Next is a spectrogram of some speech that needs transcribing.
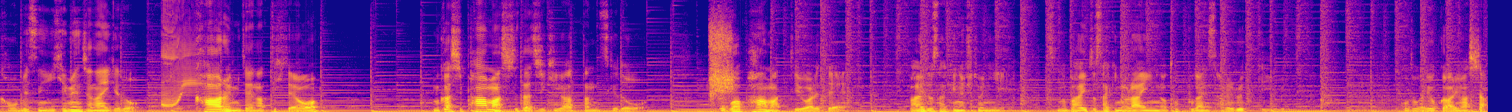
顔別にイケメンじゃないけどカールみたいになってきたよ。昔パーマしてた時期があったんですけどオバパーマって言われてバイト先の人にそのバイト先の LINE のトップガンにされるっていうことがよくありました。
